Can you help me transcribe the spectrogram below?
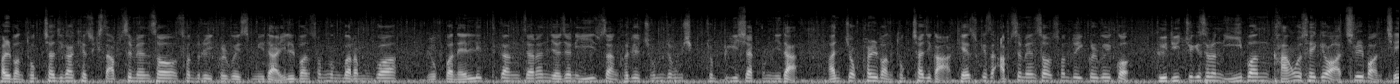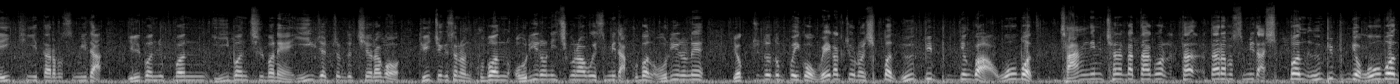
8번 독차지가 계속해서 앞서면서 선두를 이끌고 있습니다. 1번 성공바람과 6번 엘리트 강자는 여전히 2위상 거리를 조금 조금씩 좁히기 시작합니다. 안쪽 8번 독차지가 계속해서 앞서면서 선두 이끌고 있고 그 뒤쪽에서는 2번 강호세계와 7번 제이킹이 따라붙습니다. 1번, 6번, 2번, 7번의 2위 접점도 치열하고 뒤쪽에서는 9번 오리론이 치고 나오고 있습니다. 9번 오리론의 역주도 돋보이고 외곽쪽으로는 10번 은빛 풍경과 5번 장님 천안가 따고 따, 따라붙습니다. 10번 은빛 풍경, 5번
